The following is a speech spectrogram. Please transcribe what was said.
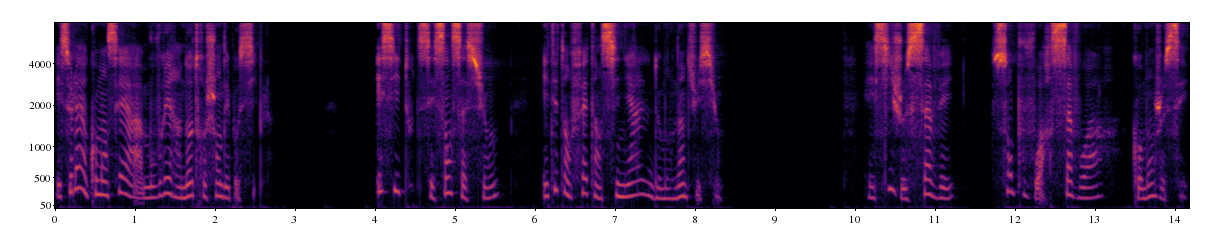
et cela a commencé à m'ouvrir un autre champ des possibles. Et si toutes ces sensations étaient en fait un signal de mon intuition? Et si je savais, sans pouvoir savoir, comment je sais?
